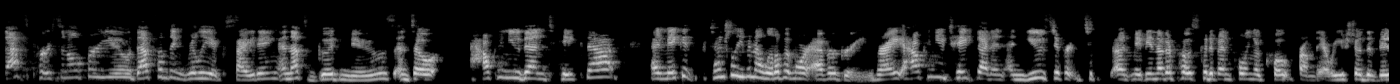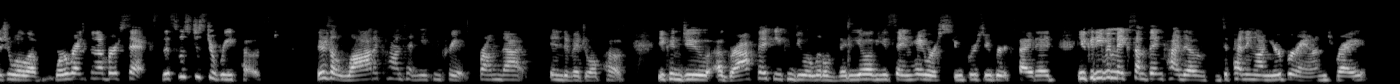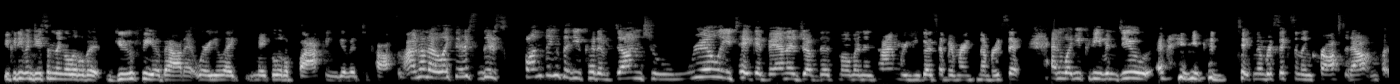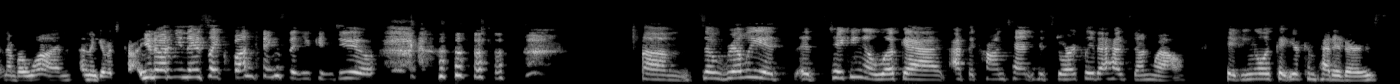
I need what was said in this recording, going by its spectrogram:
that's personal for you. That's something really exciting, and that's good news. And so how can you then take that and make it potentially even a little bit more evergreen, right? How can you take that and, and use different, uh, maybe another post could have been pulling a quote from there where you showed the visual of, we're ranked number six. This was just a repost. There's a lot of content you can create from that individual post. You can do a graphic, you can do a little video of you saying, Hey, we're super, super excited. You could even make something kind of depending on your brand, right? You could even do something a little bit goofy about it where you like make a little plaque and give it to Kasim. I don't know. Like there's there's fun things that you could have done to really take advantage of this moment in time where you guys have been ranked number six. And what you could even do, I mean, you could take number six and then cross it out and put number one and then give it to Kasim. You know what I mean? There's like fun things that you can do. Um, so really it's, it's taking a look at, at the content historically that has done well, taking a look at your competitors,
